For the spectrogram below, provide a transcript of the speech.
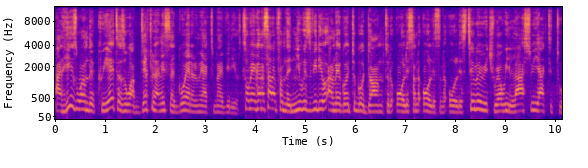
And he's one of the creators who have definitely said, go ahead and react to my videos. So we're going to start off from the newest video and we're going to go down to the oldest and the oldest and the oldest till we reach where we last reacted to.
